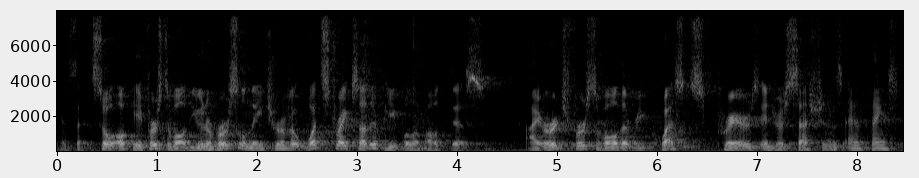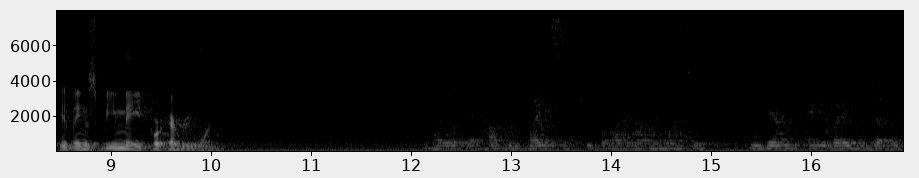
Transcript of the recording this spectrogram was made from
against that. So, okay, first of all, the universal nature of it. What strikes other people about this? I urge, first of all, that requests, prayers, intercessions, and thanksgivings be made for everyone. And I look at how divisive people are now, they want to condemn anybody who doesn't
